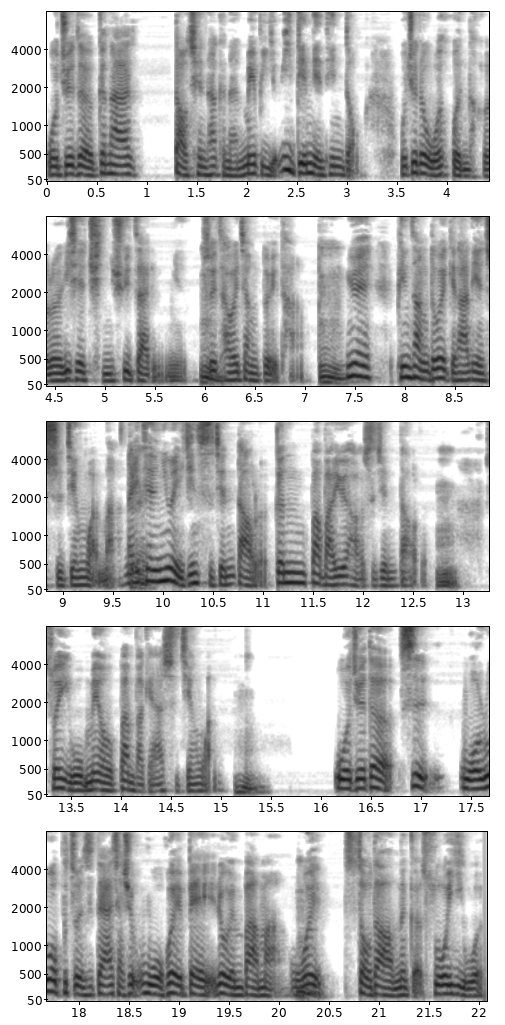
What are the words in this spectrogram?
我觉得跟他道歉，他可能 maybe 有一点点听懂。我觉得我混合了一些情绪在里面，所以才会这样对他。嗯，因为平常都会给他点时间玩嘛。那一天因为已经时间到了，跟爸爸约好时间到了，嗯，所以我没有办法给他时间玩。嗯，我觉得是我如果不准时带他下去，我会被肉圆爸骂，我会受到那个，所以我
